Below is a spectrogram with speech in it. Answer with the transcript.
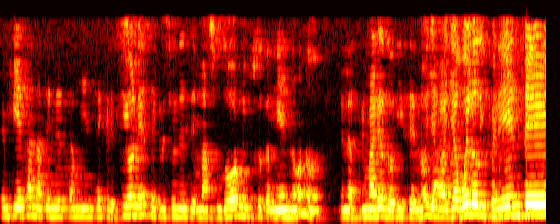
empiezan a tener también secreciones, secreciones de más sudor, incluso también, ¿no? no en las primarias lo dicen, ¿no? Ya, ya huelo diferente,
